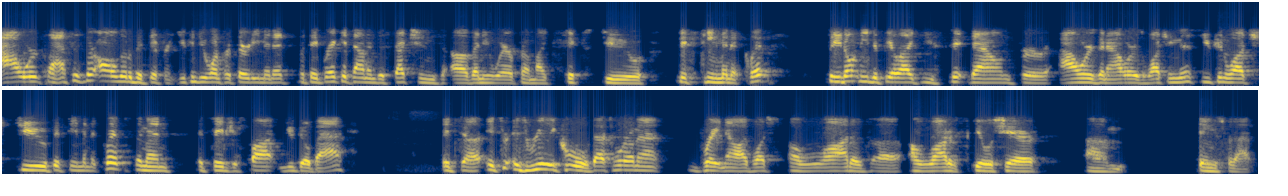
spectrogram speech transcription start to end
hour classes. They're all a little bit different. You can do one for 30 minutes, but they break it down into sections of anywhere from like six to 15 minute clips. So you don't need to feel like you sit down for hours and hours watching this. You can watch two 15 minute clips and then it saves your spot. You go back. It's, uh, it's, it's really cool. That's where I'm at right now. I've watched a lot of, uh, a lot of Skillshare, um, things for that.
